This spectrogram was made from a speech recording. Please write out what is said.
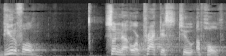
beautiful sunnah or practice to uphold?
